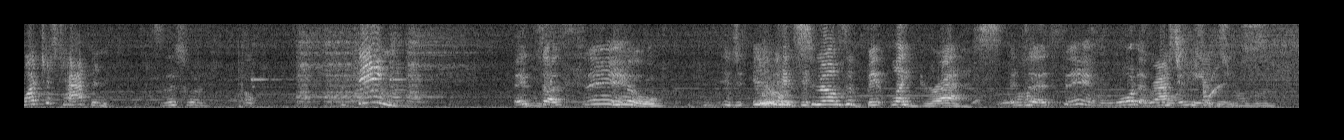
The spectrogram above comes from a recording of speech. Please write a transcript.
What just happened? It's this way. Oh. The thing! It's a thing. Ew. It's, It smells a bit like grass. It's a thing. What a Grass can't coincidence. smell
